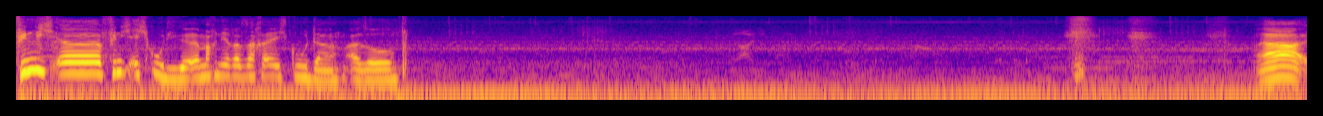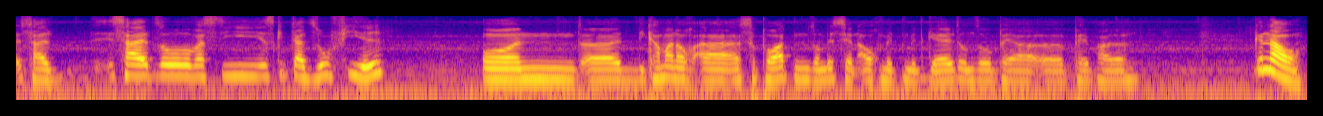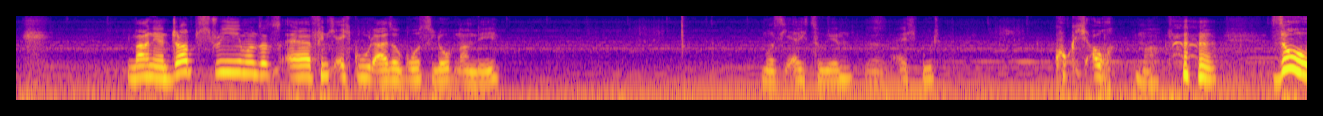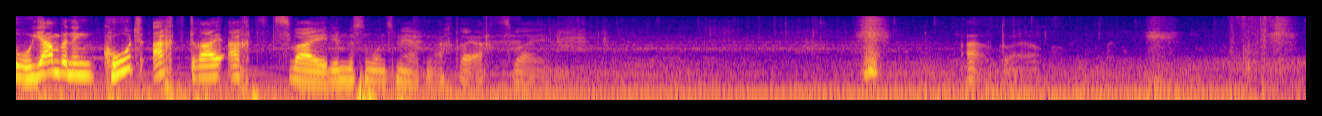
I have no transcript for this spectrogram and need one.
Finde ich, äh, finde ich echt gut. Die äh, machen ihre Sache echt gut da. Also. Ja, ist halt, ist halt so, was die, es gibt halt so viel. Und äh, die kann man auch äh, supporten, so ein bisschen auch mit, mit Geld und so per äh, PayPal. Genau. Die machen ihren Job, Stream und so. Äh, Finde ich echt gut. Also großes Lob an die. Muss ich ehrlich zugeben. Das ist echt gut. Gucke ich auch immer. so, hier haben wir den Code 8382. Den müssen wir uns merken. 8382. Ah,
